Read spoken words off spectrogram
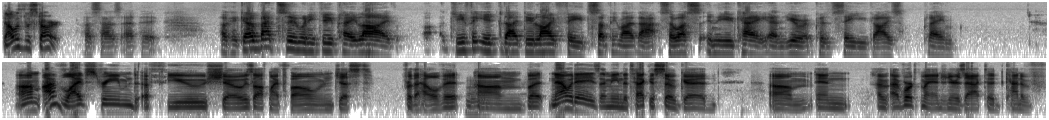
that was the start. That sounds epic. Okay, going back to when you do play live, do you think you'd like do live feeds, something like that, so us in the UK and Europe could see you guys playing? Um, I've live streamed a few shows off my phone just for the hell of it. Mhm. Um, but nowadays, I mean, the tech is so good, um, and I've, worked with my engineer Zach to kind of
